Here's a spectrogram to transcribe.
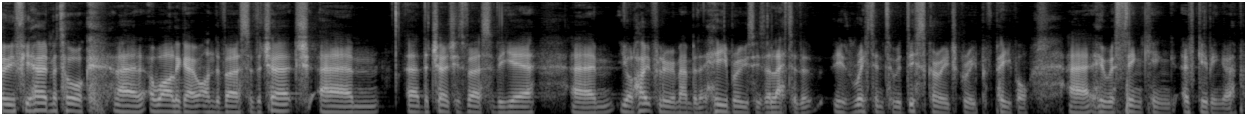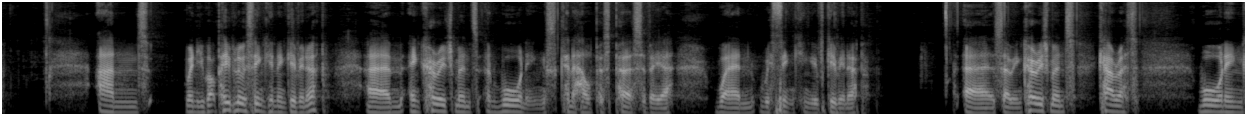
if you heard my talk uh, a while ago on the verse of the church, um, uh, the church's verse of the year, um, you'll hopefully remember that Hebrews is a letter that is written to a discouraged group of people uh, who are thinking of giving up. And when you've got people who are thinking of giving up, um, encouragement and warnings can help us persevere when we're thinking of giving up. Uh, so, encouragement, carrot, warning,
